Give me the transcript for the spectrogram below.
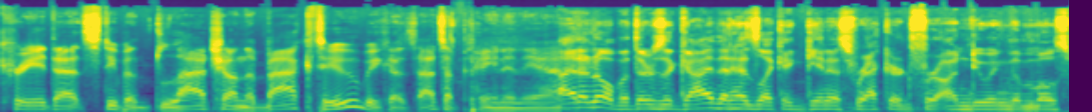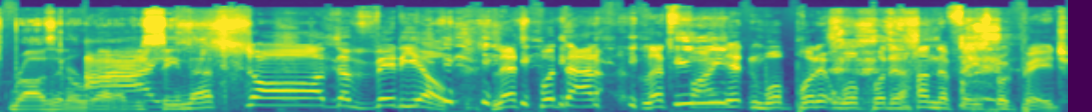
create that stupid latch on the back too? Because that's a pain in the ass. I don't know, but there's a guy that has like a Guinness record for undoing the most bras in a row. Have you seen that? Saw the video. let's put that. Let's find it and we'll put it. We'll put it on the Facebook page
